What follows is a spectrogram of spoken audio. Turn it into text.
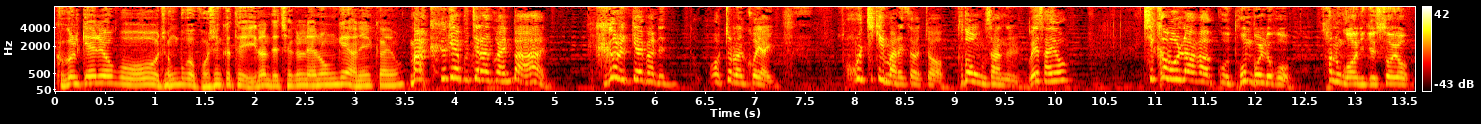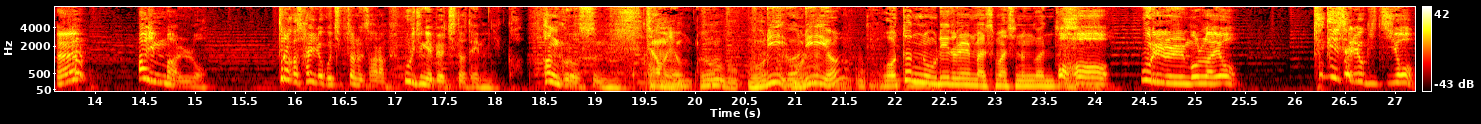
그걸 깨려고 정부가 고심 끝에 이런 대책을 내놓은 게 아닐까요? 막 그게 문제라는 거야 임마. 그거를 깨면은 어쩌라는 거야. 솔직히 말해서 저 부동산을 왜 사요? 집값 올라가고 돈 벌려고 사는 거 아니겠어요? 에? 아니 말로 들어가 살려고 집 사는 사람 우리 중에 몇이나 됩니까? 안 그렇습니까? 잠깐만요. 그 우리 우리요? 어떤 우리를 말씀하시는 건지? 어허 우리를 몰라요? 투기 세력이지요. 에?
